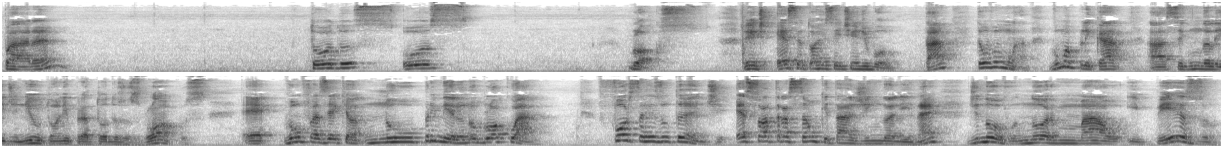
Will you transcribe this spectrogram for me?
para todos os blocos. Gente, essa é a tua receitinha de bolo, tá? Então vamos lá. Vamos aplicar a segunda lei de Newton ali para todos os blocos. É, vamos fazer aqui, ó, no primeiro, no bloco A. Força resultante é só a tração que está agindo ali, né? De novo, normal e peso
